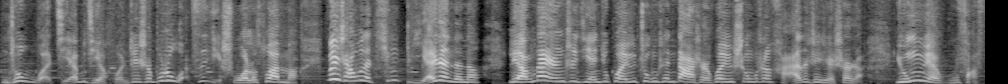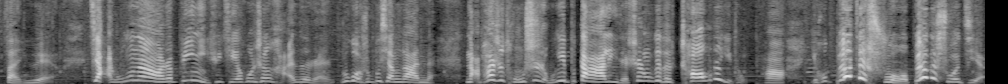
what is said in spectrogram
你说我结不结婚这事不是我自己说了算吗？为啥我得听别人的呢？两代人之间就关于终身大事关于生不生孩子这些事儿啊，永远无法翻越呀。假如呢，这逼你去结婚生孩子的人，如果是不相干的，哪怕是同事，我可以不搭理他，甚至我给他抄他一通啊，以后不要再说我，不要再说姐，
